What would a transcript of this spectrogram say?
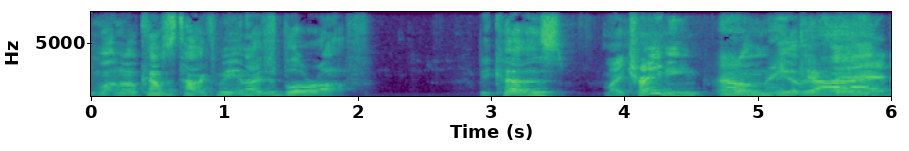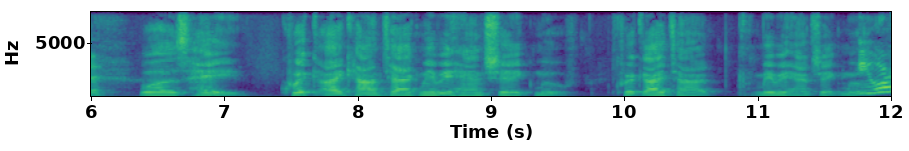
Well, no, comes to talk to me, and I just blow her off because my training Oh from the other God. thing was, hey, quick eye contact, maybe a handshake, move. Quick eye contact, maybe a handshake, move. You are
